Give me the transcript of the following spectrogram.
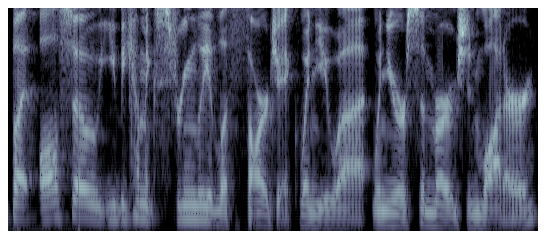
but also you become extremely lethargic when you uh when you're submerged in water.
